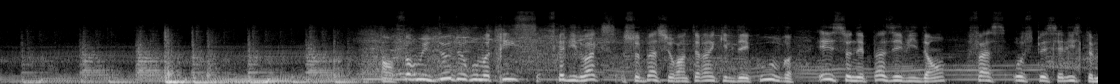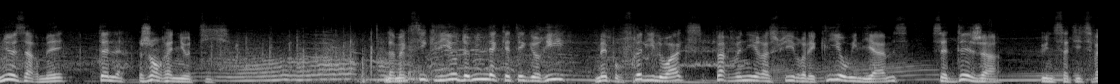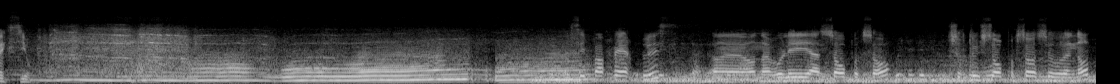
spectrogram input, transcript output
En Formule 2 de roues motrices, Freddy Loax se bat sur un terrain qu'il découvre et ce n'est pas évident face aux spécialistes mieux armés tels Jean Ragnotti. La Maxi Clio domine la catégorie, mais pour Freddy Loax, parvenir à suivre les Clio Williams, c'est déjà une satisfaction. On ne sait pas faire plus. Euh, on a roulé à 100%, surtout 100% sur le note.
